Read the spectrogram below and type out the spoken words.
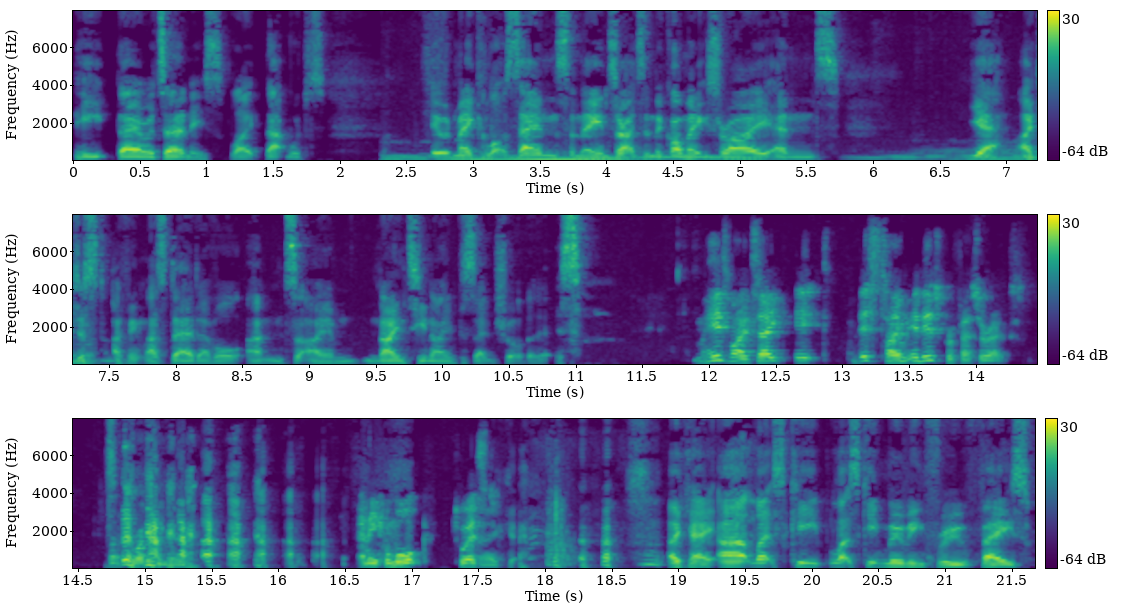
he they are attorneys. Like that would it would make a lot of sense, and they interact in the comics, right? And yeah, I just I think that's Daredevil, and I am ninety nine percent sure that it is. Here's my take. It This time it is Professor X. That's and he can walk. Twist. Okay. okay. Uh, let's keep let's keep moving through phase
